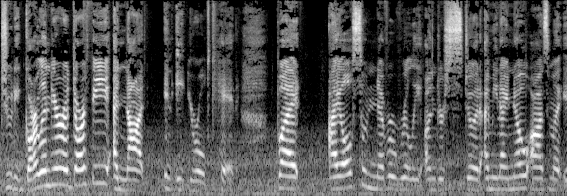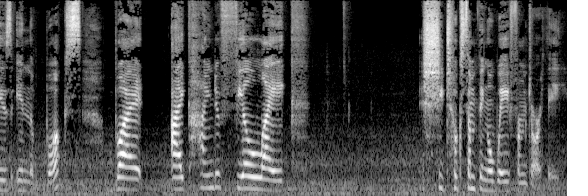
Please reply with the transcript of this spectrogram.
Judy Garland era Dorothy and not an eight year old kid. But I also never really understood. I mean, I know Ozma is in the books, but I kind of feel like she took something away from Dorothy.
